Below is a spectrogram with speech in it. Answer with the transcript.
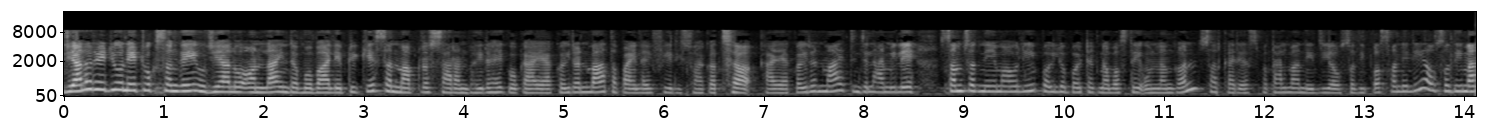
उज्यालो रेडियो नेटवर्कसँगै उज्यालो अनलाइन र मोबाइल एप्लिकेशनमा प्रसारण भइरहेको काया कैरनमा तपाईंलाई फेरि स्वागत छ। काया कैरनमा यतिन्जेल हामीले संसद नियमावली पहिलो बैठक नबस्दै उल्लंघन सरकारी अस्पतालमा निजी औषधि पसलेले औषधिमा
